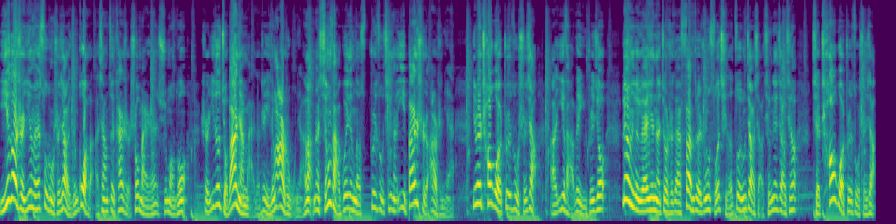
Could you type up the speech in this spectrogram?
一个是因为诉讼时效已经过了，像最开始收买人徐某东是一九九八年买的，这已经二十五年了。那刑法规定的追诉期呢，一般是二十年，因为超过追诉时效啊，依法未予追究。另一个原因呢，就是在犯罪中所起的作用较小，情节较轻，且超过追诉时效。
